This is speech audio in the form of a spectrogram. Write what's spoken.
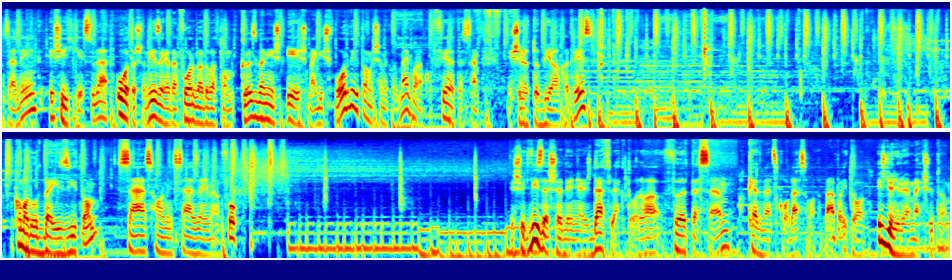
az edényt, és így készül el. Óvatosan nézegetem, forgatgatom közben is, és meg is fordítom, és amikor megvan, akkor félreteszem, és jön a többi alkatrész. Kamadót beizzítom, 130-140 fok, és egy vizes edényel és deflektorral fölteszem a kedvenc kolbászomat a pápaitól, és gyönyörűen megsütöm.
